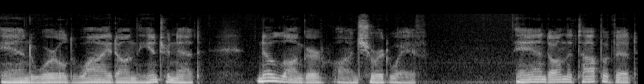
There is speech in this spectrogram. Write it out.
and worldwide on the Internet, no longer on shortwave. And on the top of it,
